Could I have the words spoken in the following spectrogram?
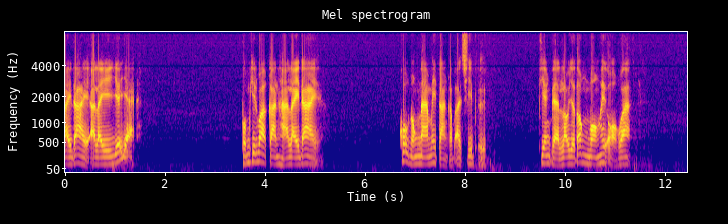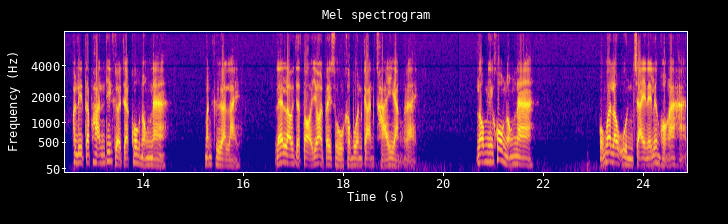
รายได้อะไรเยอะแยะ ผมคิดว่าการหารายได้ โคกหนองนาไม่ต่างกับอาชีพอื่น เพียงแต่เราจะต้องมองให้ออกว่า ผลิตภัณฑ์ที่เกิดจากโคกหนองนา มันคืออะไร และเราจะต่อยอดไปสู่ขบวนการขายอย่างไร เรามีโคกหนองนา ผมว่าเราอุ่นใจในเรื่องของอาหาร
